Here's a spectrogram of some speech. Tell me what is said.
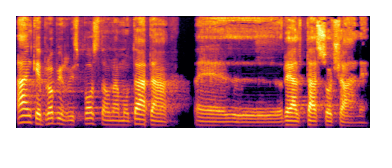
anche proprio in risposta a una mutata eh, realtà sociale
